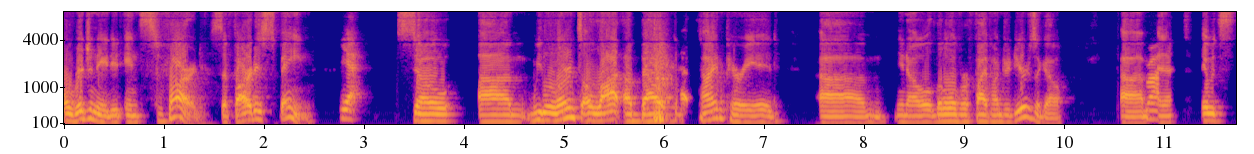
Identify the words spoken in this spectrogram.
originated in Sephard. Sephard is Spain. Yeah. So um, we learned a lot about that time period. Um, you know, a little over 500 years ago, um, Right. and it was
